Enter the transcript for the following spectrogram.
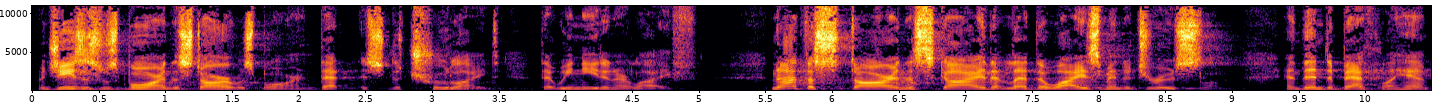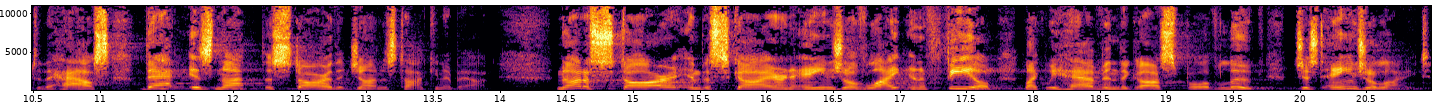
When Jesus was born, the star was born. That is the true light that we need in our life. Not the star in the sky that led the wise men to Jerusalem and then to Bethlehem, to the house. That is not the star that John is talking about. Not a star in the sky or an angel of light in a field like we have in the Gospel of Luke, just angel light.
